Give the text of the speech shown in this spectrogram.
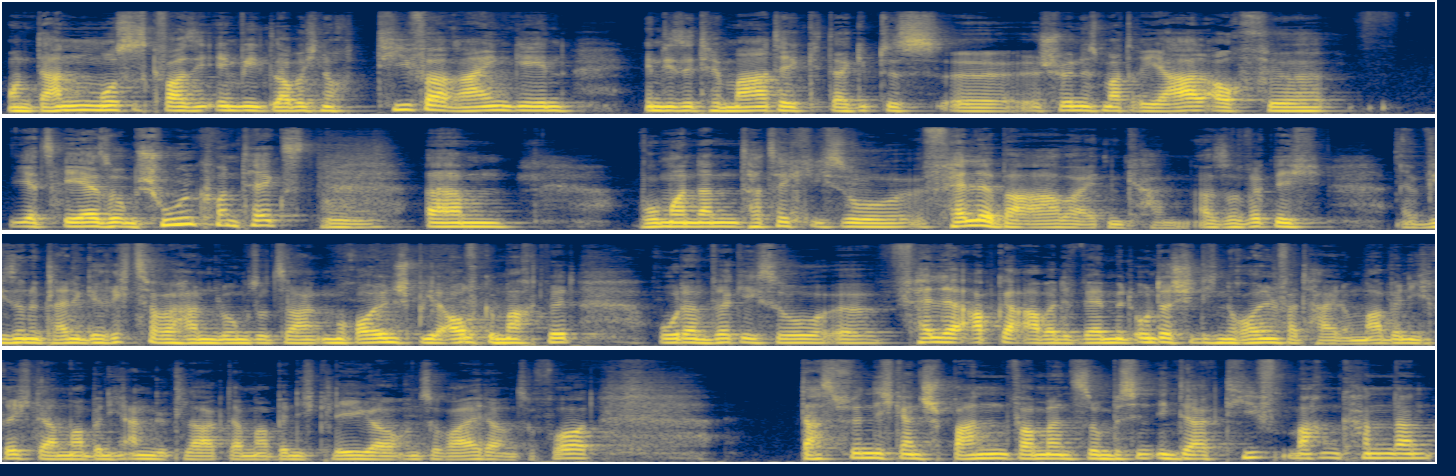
Und dann muss es quasi irgendwie, glaube ich, noch tiefer reingehen in diese Thematik. Da gibt es äh, schönes Material auch für jetzt eher so im Schulkontext, mhm. ähm, wo man dann tatsächlich so Fälle bearbeiten kann. Also wirklich wie so eine kleine Gerichtsverhandlung sozusagen im Rollenspiel aufgemacht wird, wo dann wirklich so äh, Fälle abgearbeitet werden mit unterschiedlichen Rollenverteilungen. Mal bin ich Richter, mal bin ich Angeklagter, mal bin ich Kläger und so weiter und so fort. Das finde ich ganz spannend, weil man es so ein bisschen interaktiv machen kann dann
